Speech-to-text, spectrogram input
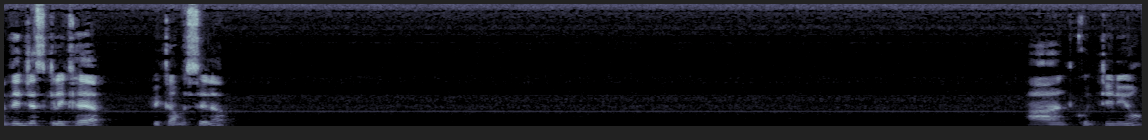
And then just click here become a seller. And continue.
